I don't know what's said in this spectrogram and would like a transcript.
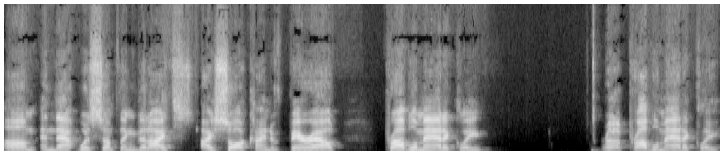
Um, and that was something that I I saw kind of bear out problematically, uh, problematically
